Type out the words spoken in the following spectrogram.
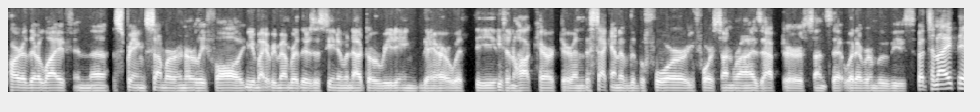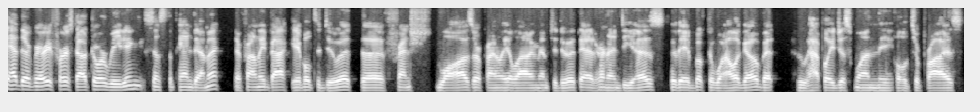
part of their life in the spring, summer, and early fall. You might remember there's a scene of an outdoor reading there with the Ethan Hawke character and the second of the before, before sunrise, after sunset, whatever movies. But tonight they had their very first outdoor reading since the pandemic. They're finally back able to do it. The French laws are finally allowing them to do it. They had Hernan Diaz, who they had booked a while ago, but who happily just won the Pulitzer Prize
